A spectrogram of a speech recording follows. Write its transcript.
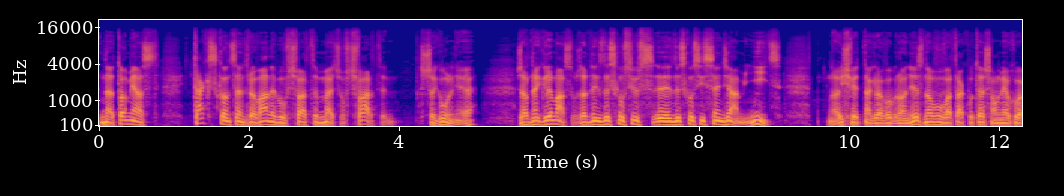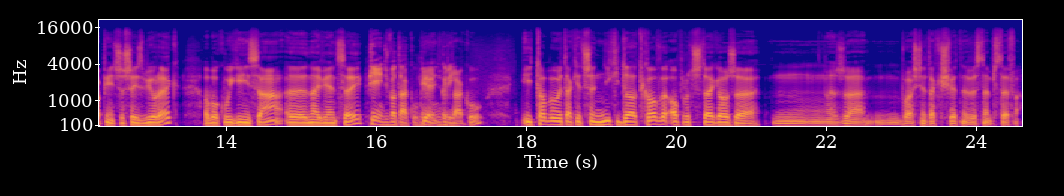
Natomiast tak skoncentrowany był w czwartym meczu, w czwartym szczególnie, żadnych grymasów, żadnych dyskusji, z- y, dyskusji z sędziami, nic. No i świetna gra w obronie. Znowu w ataku też on miał chyba 5 czy 6 zbiórek, obok Wigginsa y, najwięcej. 5 w ataku. miał Pięć w Green. ataku. I to były takie czynniki dodatkowe, oprócz tego, że, mm, że właśnie tak świetny występ Stefa.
